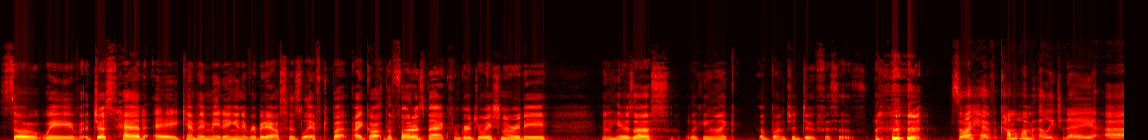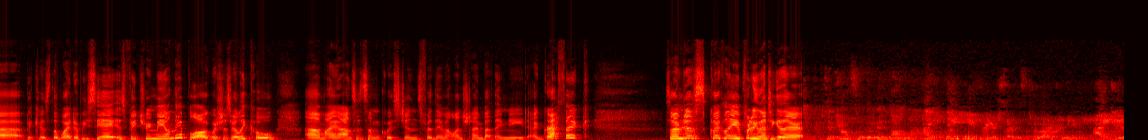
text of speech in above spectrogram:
So we've just had a campaign meeting and everybody else has left, but I got the photos back from graduation already. And here's us looking like a bunch of doofuses. so I have come home early today uh, because the YWCA is featuring me on their blog, which is really cool. Um, I answered some questions for them at lunchtime, but they need a graphic. So I'm just quickly putting that together. To Councilwoman Falma, I thank you for your service to our community. I do.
